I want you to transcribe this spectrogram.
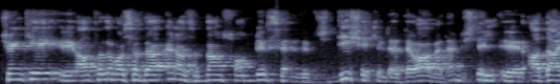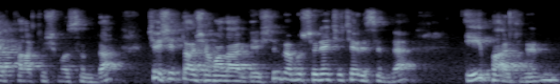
Çünkü e, altılı masada en azından son bir senedir ciddi şekilde devam eden işte e, aday tartışmasında çeşitli aşamalar geçti ve bu süreç içerisinde İyi Parti'nin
